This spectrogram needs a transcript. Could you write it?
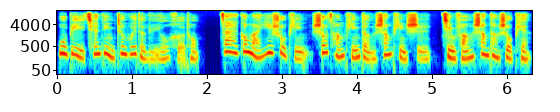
务必签订正规的旅游合同。在购买艺术品、收藏品等商品时，谨防上当受骗。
